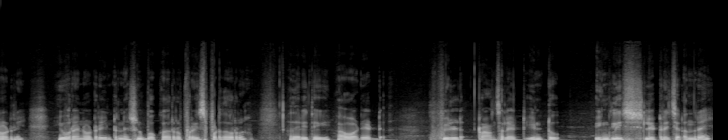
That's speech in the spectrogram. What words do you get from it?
ನೋಡ್ರಿ, ಇವರೇ ನೋಡ್ರಿ ಇಂಟರ್ನ್ಯಾಷನಲ್ ಬೋಕರ್ ಪ್ರೈಸ್ ಪಡೆದವರು. ಅದೇ ರೀತಿಯಾಗಿ awarded field translate into English literature ಅಂದರೆ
